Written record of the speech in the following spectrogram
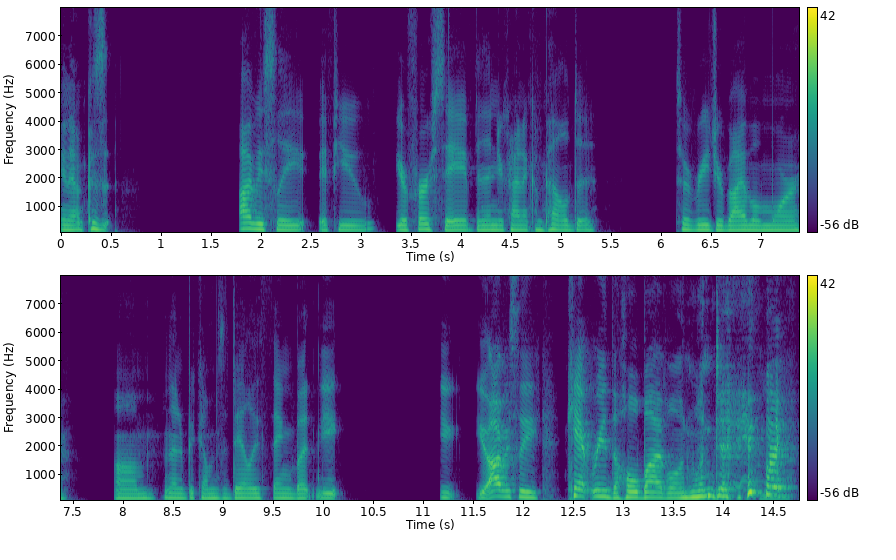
you know, because obviously if you you're first saved and then you're kind of compelled to to read your Bible more, um, and then it becomes a daily thing, but you you you obviously can't read the whole Bible in one day. like,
